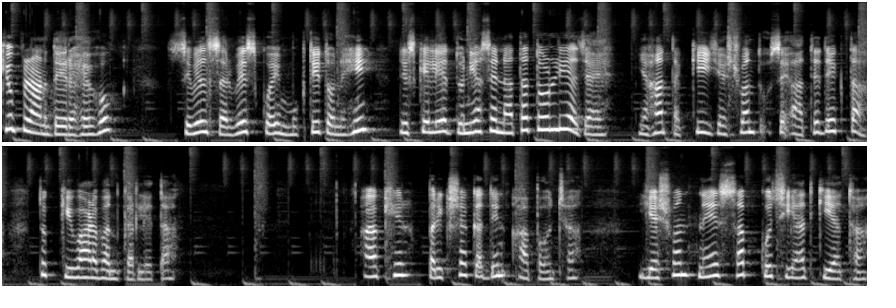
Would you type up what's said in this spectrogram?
क्यों प्राण दे रहे हो? सिविल सर्विस कोई मुक्ति तो नहीं, जिसके लिए दुनिया से नाता तोड़ लिया जाए। यहाँ तक कि यशवंत उसे आते देखता तो किवाड़ बंद कर लेता। आखिर परीक्षा का दिन आ पहुँचा। यशवंत ने सब कुछ याद किया था,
